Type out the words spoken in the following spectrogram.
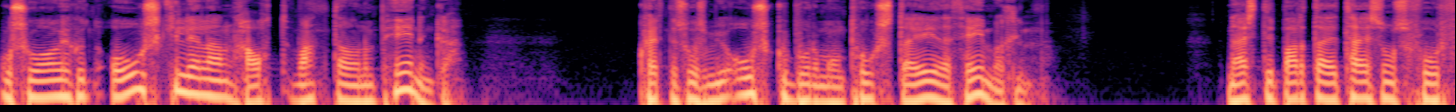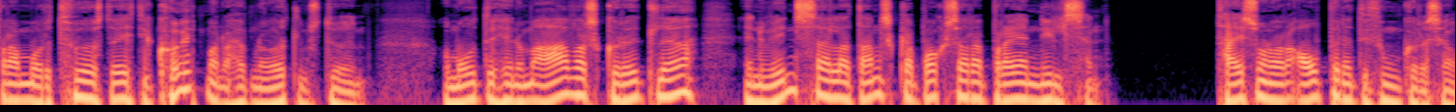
og svo á einhvern óskiljalan hátt vant á honum peninga. Hvernig svo sem í óskubúrum hún tókst að eigða þeim öllum. Næsti barndagi Tysons fór fram árið 2001 í Kaupmannahöfn á öllum stöðum og móti hinn um afarskuröðlega en vinsæla danska boksara Brian Nielsen. Tyson var ábyrjandi þungur að sjá.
